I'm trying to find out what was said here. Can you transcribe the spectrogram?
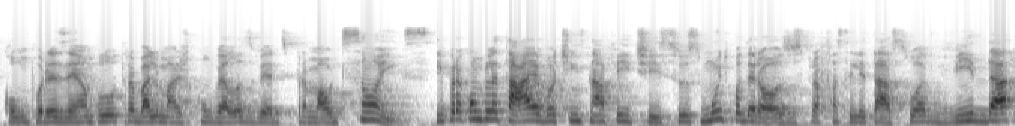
como por exemplo o trabalho mágico com velas verdes para maldições. E para completar, eu vou te ensinar feitiços muito poderosos para facilitar a sua vida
